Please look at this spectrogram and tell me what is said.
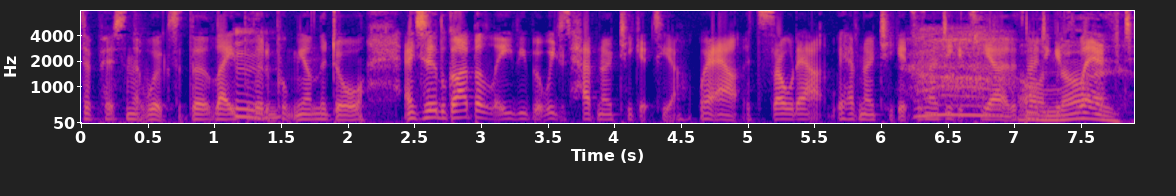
the person that works at the label that had put me on the door. And she said, Look, I believe you, but we just have no tickets here. We're out. It's sold out. We have no tickets. There's no tickets here. There's no Oh, tickets no. left.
